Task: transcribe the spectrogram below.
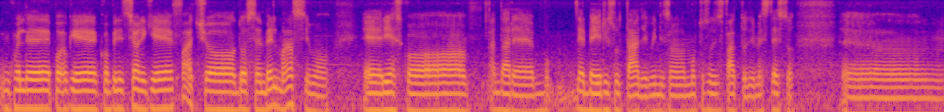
in quelle poche competizioni che faccio do sempre il massimo e riesco a dare dei bei risultati, quindi sono molto soddisfatto di me stesso. Eh,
